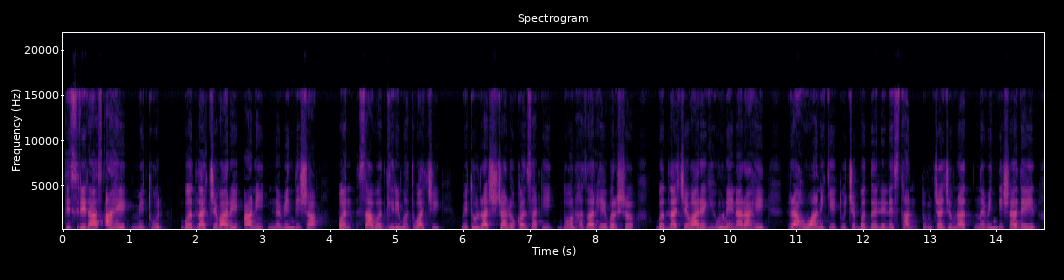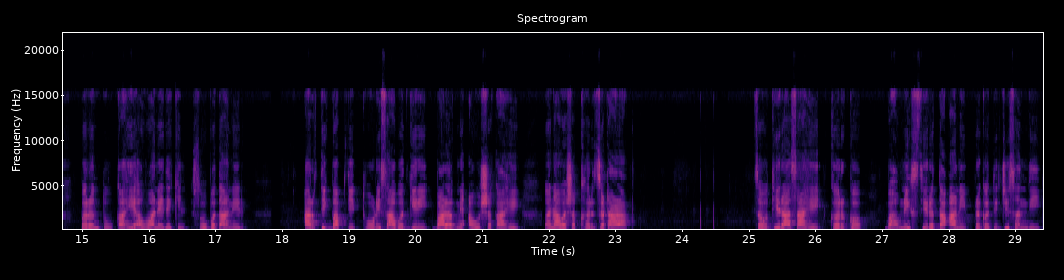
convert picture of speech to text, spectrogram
तिसरी रास आहे मिथून. बदलाचे वारे आणि नवीन दिशा पण सावधगिरी महत्त्वाची. मिथुन राशीच्या लोकांसाठी दोन हजार हे वर्ष बदलाचे वारे घेऊन येणार आहे. राहू आणि केतूचे बदललेले स्थान तुमच्या जीवनात नवीन दिशा देईल परंतु काही आव्हाने देखील सोबत आणेल. आर्थिक बाबतीत थोडी सावधगिरी बाळगणे आवश्यक आहे. अनावश्यक खर्च टाळा. चौथी रास आहे कर्क भावनिक स्थिरता आणि प्रगतीची संधी.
